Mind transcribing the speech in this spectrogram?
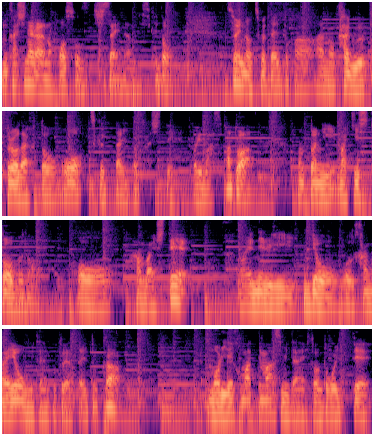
昔ながらの包装資材なんですけど、そういうのを作ったりとか、あの、家具、プロダクトを作ったりとかしております。あとは、本当に薪ストーブのを販売して、エネルギー量を考えようみたいなことをやったりとか、森で困ってますみたいな人のとこ行って、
